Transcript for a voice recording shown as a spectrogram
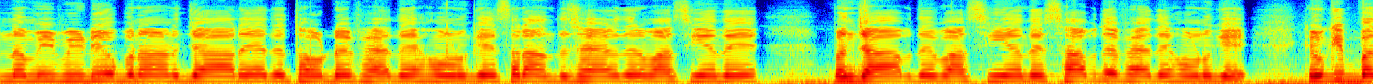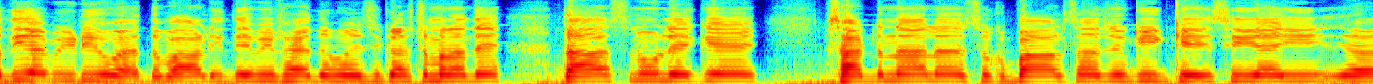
ਨਵੀਂ ਵੀਡੀਓ ਬਣਾਉਣ ਜਾ ਰਹੇ ਆ ਤੇ ਤੁਹਾਡੇ ਫਾਇਦੇ ਹੋਣਗੇ ਸਰਹੰਦ ਸ਼ਹਿਰ ਦੇ ਵਾਸੀਆਂ ਦੇ ਪੰਜਾਬ ਦੇ ਵਾਸੀਆਂ ਦੇ ਸਭ ਦੇ ਫਾਇਦੇ ਹੋਣਗੇ ਕਿਉਂਕਿ ਵਧੀਆ ਵੀਡੀਓ ਹੈ ਦੀਵਾਲੀ ਤੇ ਵੀ ਫਾਇਦੇ ਹੋਏ ਸੀ ਕਸਟਮਰਾਂ ਦੇ। ਤਾਂ ਉਸ ਨੂੰ ਲੈ ਕੇ ਸਾਡੇ ਨਾਲ ਸੁਖਪਾਲ ਸਾਹਿਬ ਜੋ ਕਿ KCI ਅ,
